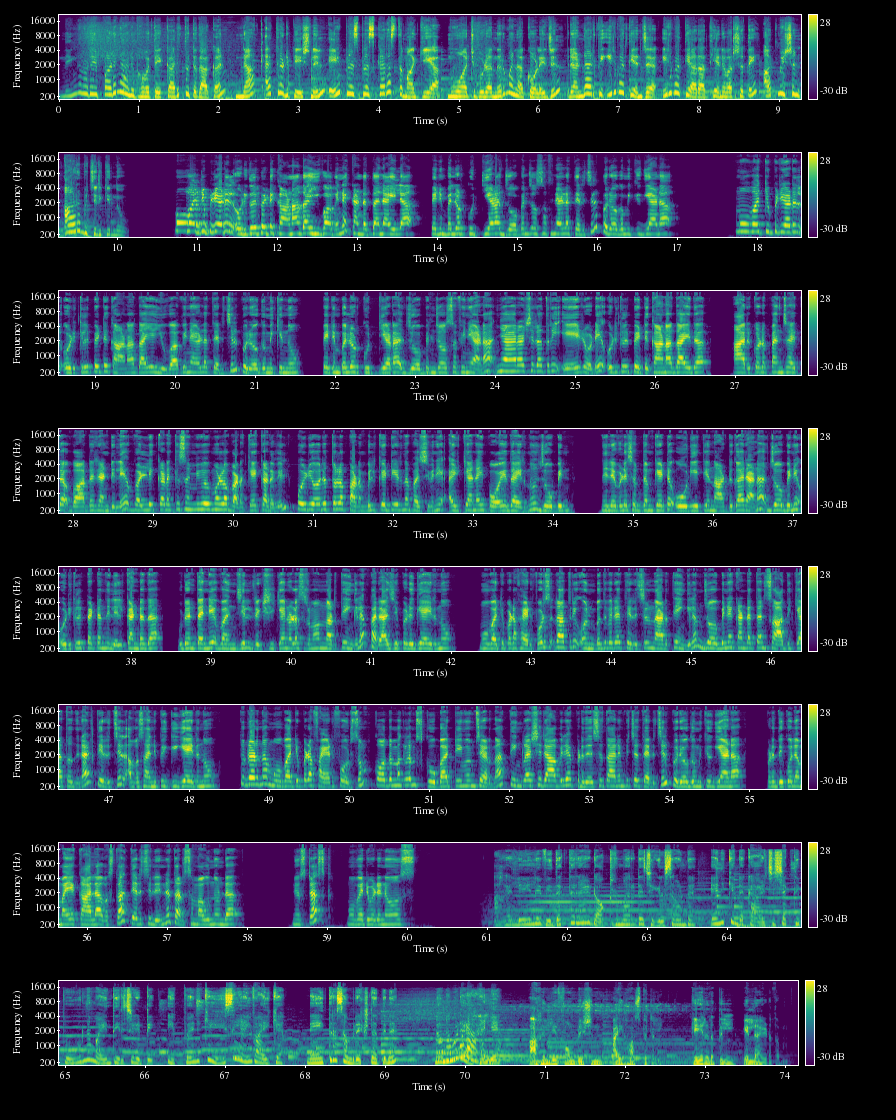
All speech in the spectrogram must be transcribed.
നിങ്ങളുടെ പഠനാനുഭവത്തെ കരുത്തുറ്റതാക്കാൻ നാക് അക്രഡിറ്റേഷനിൽ എ പ്ലസ് പ്ലസ് കരസ്ഥമാക്കിയ മൂവാറ്റുപുഴ നിർമ്മല കോളേജിൽ രണ്ടായിരത്തി ഇരുപത്തിയഞ്ച് ഇരുപത്തിയാറ് അധ്യയന വർഷത്തെ അഡ്മിഷൻ ആരംഭിച്ചിരിക്കുന്നു. മൂവാറ്റുപുഴയിൽ ഒടുക്കൽപ്പെട്ട് കാണാതെ യുവാവിനെ കണ്ടെത്താനായില്ല. പെരുമ്പല്ലൂർ കുറ്റിയാട ജോബൻ ജോസഫിനായുള്ള തെരച്ചിൽ പുരോഗമിക്കുകയാണ്. മൂവാറ്റുപുഴയാടൽ ഒഴുക്കിൽപ്പെട്ട് കാണാതായ യുവാവിനായുള്ള തെരച്ചിൽ പുരോഗമിക്കുന്നു. പെരുമ്പല്ലൂർ കുറ്റിയാട ജോബൻ ജോസഫിനെയാണ് ഞായറാഴ്ച രാത്രി ഏഴോടെ ഒഴുക്കിൽപ്പെട്ട് കാണാതായത്. ആരക്കോട് പഞ്ചായത്ത് വാർഡ് രണ്ടിലെ വള്ളിക്കടയ്ക്ക് സമീപമുള്ള വടക്കേക്കടവിൽ പൊഴിയോരത്തുള്ള പറമ്പിൽ കെട്ടിയിരുന്ന പശുവിനെ അഴിക്കാനായി പോയതായിരുന്നു ജോബിൻ. നിലവിളി ശബ്ദം കേട്ട് ഓടിയെത്തിയ നാട്ടുകാരാണ് ജോബിനെ ഒഴുക്കിൽപ്പെട്ട നിലയിൽ കണ്ടത്. ഉടൻ തന്നെ വഞ്ചിയിൽ രക്ഷിക്കാനുള്ള ശ്രമം നടത്തിയെങ്കിലും പരാജയപ്പെടുകയായിരുന്നു. മൂവാറ്റുപുഴ ഫയർഫോഴ്സ് രാത്രി ഒൻപത് വരെ തിരച്ചിൽ നടത്തിയെങ്കിലും ജോബിനെ കണ്ടെത്താൻ സാധിക്കാത്തതിനാൽ തിരച്ചിൽ അവസാനിപ്പിക്കുകയായിരുന്നു. തുടർന്ന് മൂവാറ്റുപുഴ ഫയർഫോഴ്സും കോതമംഗലം സ്കൂബ ടീമും ചേർന്ന് തിങ്കളാഴ്ച രാവിലെ പ്രദേശത്ത് ആരംഭിച്ച തെരച്ചിൽ പുരോഗമിക്കുകയാണ്. പ്രതികൂലമായ കാലാവസ്ഥ തെരച്ചിലിന് തടസ്സമാകുന്നുണ്ട്. ന്യൂസ് ഡെസ്ക് മൂവരുടെ ന്യൂസ്. അഹല്യയിലെ വിദഗ്ധരായ ഡോക്ടർമാരുടെ ചികിത്സ കൊണ്ട് എനിക്ക് എന്റെ കാഴ്ചശക്തി പൂർണമായും തിരിച്ചു കിട്ടി. ഇപ്പൊ എനിക്ക് ഈസിയായി വായിക്കാം. നേത്ര സംരക്ഷണത്തിന് നമ്മുടെ Ahalya. Ahalya foundation eye hospital കേരളത്തിൽ എല്ലായിടത്തും.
